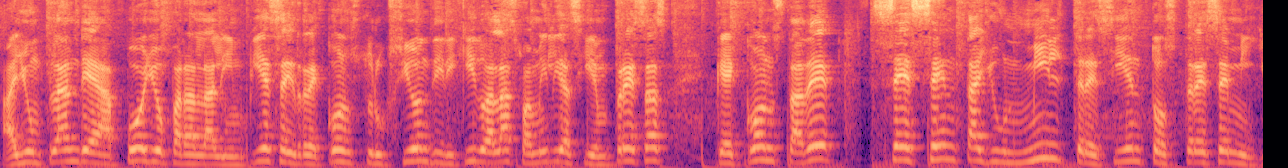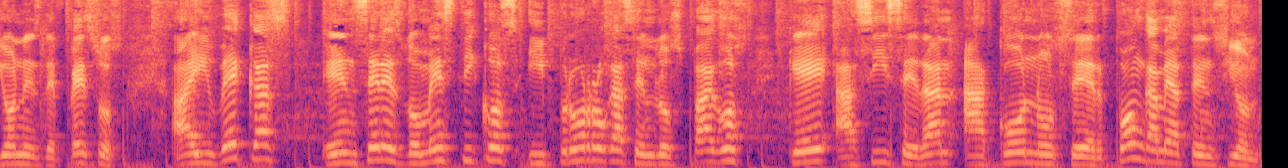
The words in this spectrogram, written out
Hay un plan de apoyo para la limpieza y reconstrucción dirigido a las familias y empresas que consta de 61.313 millones de pesos. Hay becas en seres domésticos y prórrogas en los pagos que así se dan a conocer. Póngame atención.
